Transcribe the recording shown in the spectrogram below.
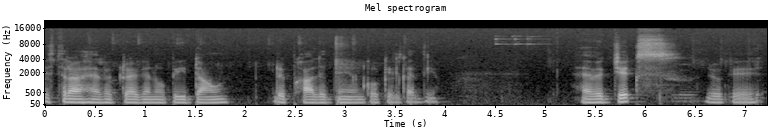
इस तरह Havoc Dragon OP down Rip Khalid ने उनको किल कर दिया। हैविक जिक्स जो कि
